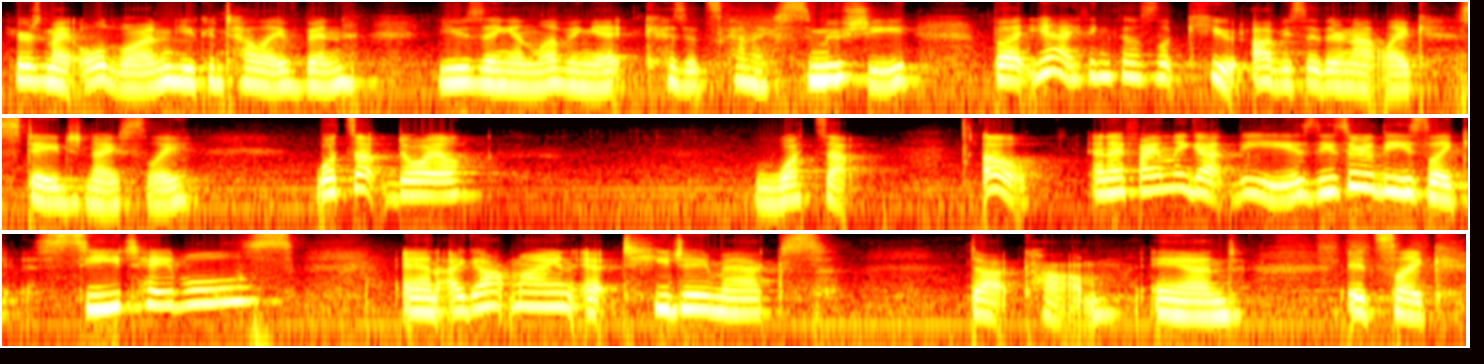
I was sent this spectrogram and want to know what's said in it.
Here's my old one. You can tell I've been using and loving it because it's kind of smooshy. But yeah, I think those look cute. Obviously, they're not like staged nicely. What's up, Doyle? What's up? Oh, and I finally got these. These are these like C tables and I got mine at tjmaxx.com and it's like,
